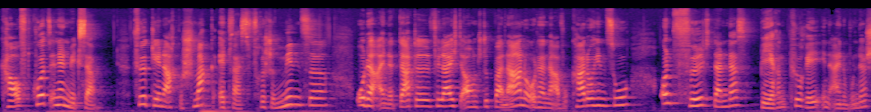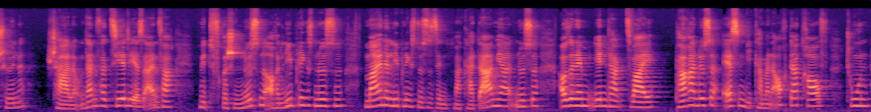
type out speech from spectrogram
kauft, kurz in den Mixer. Fügt je nach Geschmack etwas frische Minze oder eine Dattel, vielleicht auch ein Stück Banane oder eine Avocado hinzu und füllt dann das Beerenpüree in eine wunderschöne Schale. Und dann verziert ihr es einfach mit frischen Nüssen, euren Lieblingsnüssen. Meine Lieblingsnüsse sind Macadamia-Nüsse. Außerdem jeden Tag zwei Paranüsse essen, die kann man auch da drauf tun.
